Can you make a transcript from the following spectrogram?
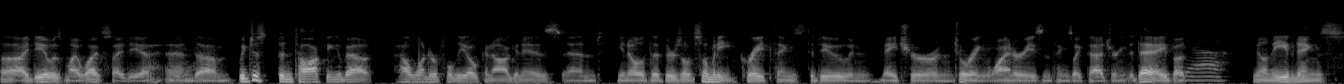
uh, idea was my wife's idea, and yeah. um, we just been talking about how wonderful the Okanagan is, and you know that there's so many great things to do in nature and touring wineries and things like that during the day. But yeah. you know, in the evenings,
